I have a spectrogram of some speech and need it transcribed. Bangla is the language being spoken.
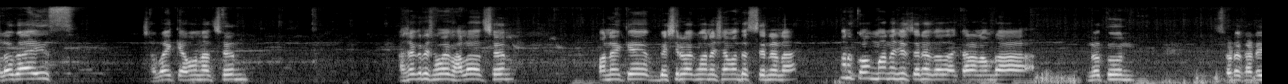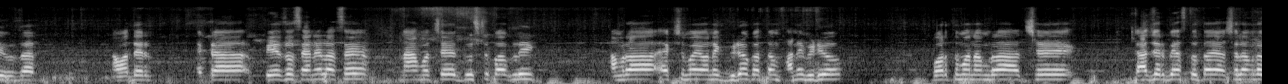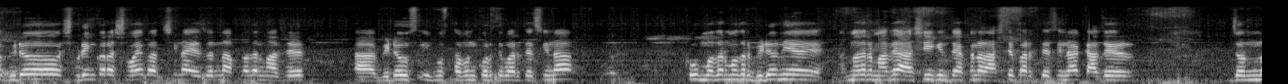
হ্যালো গাইস সবাই কেমন আছেন? আশা করি সবাই ভালো আছেন। অনেকে বেশিরভাগ মানুষ আমাদের চেনে না। মানে কম মানুষই চেনে কারণ আমরা নতুন, ছোটোখাটো ইউজার আমাদের একটা পেজ ও চ্যানেল আছে, নাম হচ্ছে দুষ্টু পাবলিক। আমরা একসময় অনেক ভিডিও করতাম ফানি ভিডিও বর্তমান আমরা আছে কাজের ব্যস্ততায় আসলে আমরা ভিডিও শুটিং করার সময় পাচ্ছি না, এজন্য আপনাদের মাঝে ভিডিও উপস্থাপন করতে পারতেছি না। খুব মজার মজার ভিডিও নিয়ে আপনাদের মাঝে আসি কিন্তু এখন আর আসতে পারতেছি না কাজের জন্য।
